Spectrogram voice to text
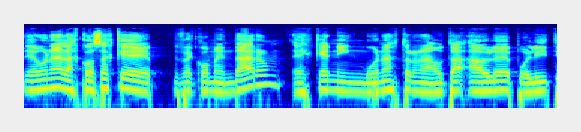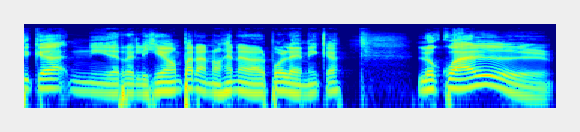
Y una de las cosas que recomendaron es que ningún astronauta hable de política ni de religión para no generar polémica, lo cual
